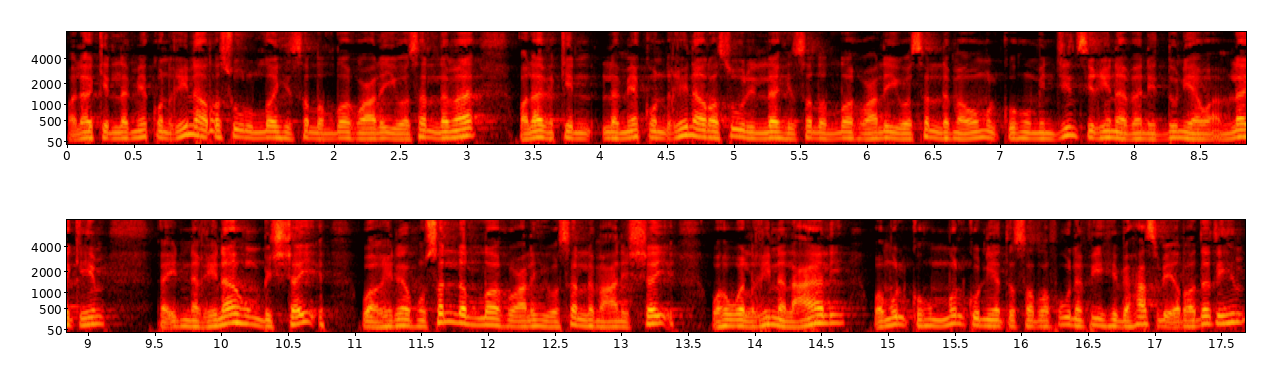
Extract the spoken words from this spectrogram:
ولكن لم يكن غنى رسول الله صلى الله عليه وسلم ولكن لم يكن غنى رسول الله صلى الله عليه وسلم وملكه من جنس غنى بني الدنيا وأملاكهم. فإن غناهم بالشيء وغناه صلى الله عليه وسلم عن الشيء وهو الغنى العالي وملكهم ملك يتصرفون فيه بحسب إرادتهم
